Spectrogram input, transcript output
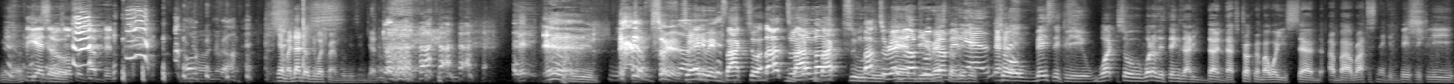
You know. Yeah, there So- was also that bit. Oh, God. yeah, my dad doesn't watch my movies in general. Maybe. Sorry. So anyway, back to Back to back, normal- back to back to regular um, the rest of the programming. thing. Yes. So basically, what? So one of the things that, that that struck me about what you said about Rattlesnake is basically,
